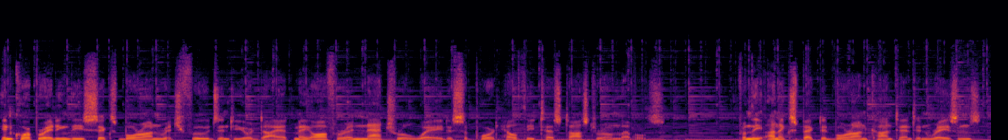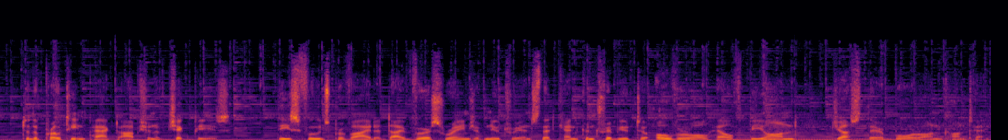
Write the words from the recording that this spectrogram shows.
Incorporating these six boron-rich foods into your diet may offer a natural way to support healthy testosterone levels. From the unexpected boron content in raisins to the protein-packed option of chickpeas, these foods provide a diverse range of nutrients that can contribute to overall health beyond just their boron content.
